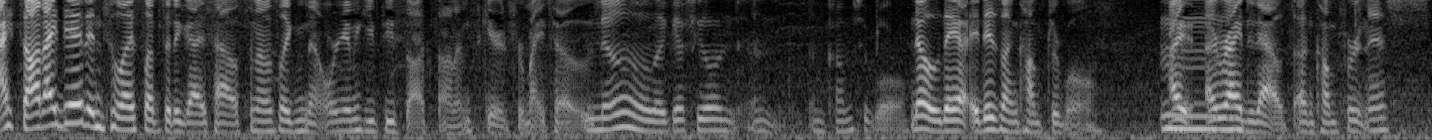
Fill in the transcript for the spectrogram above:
I thought I did until I slept at a guy's house, and I was like, no, we're gonna keep these socks on. I'm scared for my toes. No, like I feel un- un- uncomfortable. no, they. It is uncomfortable. I I Mm. write it out. Uncomfortness.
